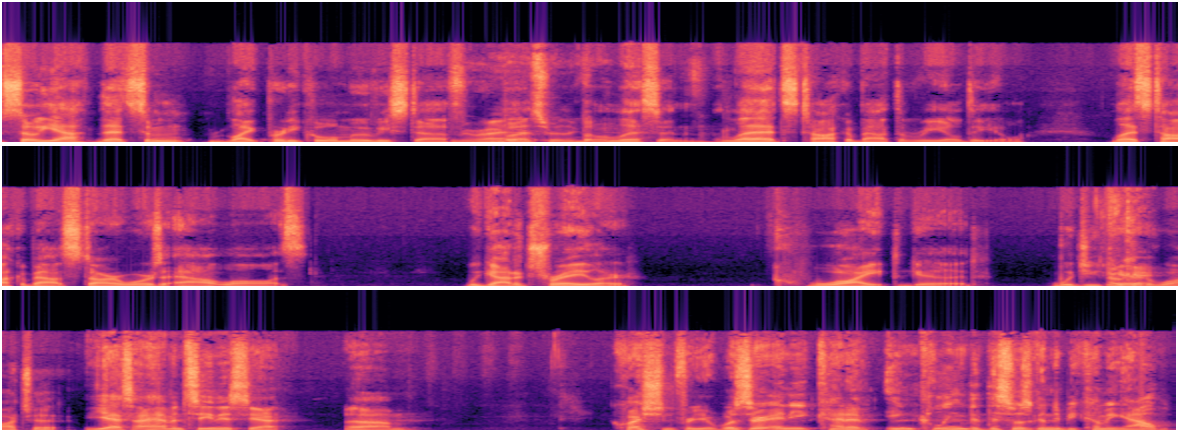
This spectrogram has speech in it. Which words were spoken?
so yeah, that's some like pretty cool movie stuff. You're right, But, that's really cool. but listen, let's talk about the real deal. Let's talk about Star Wars Outlaws. We got a trailer, quite good. Would you care Okay. to watch it? Yes, I haven't seen this yet. Um, question for you: Was there any kind of inkling that this was going to be coming out?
